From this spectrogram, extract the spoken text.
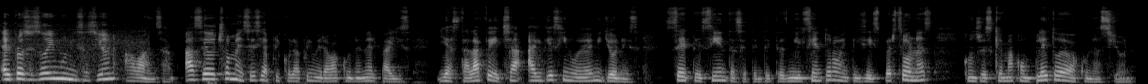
El proceso de inmunización avanza. Hace ocho meses se aplicó la primera vacuna en el país y hasta la fecha hay 19.773.196 personas con su esquema completo de vacunación.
